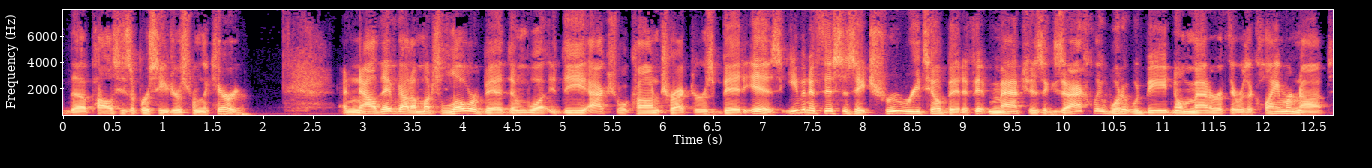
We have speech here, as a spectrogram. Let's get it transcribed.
the policies and procedures from the carrier. And now they've got a much lower bid than what the actual contractor's bid is. Even if this is a true retail bid, if it matches exactly what it would be, no matter if there was a claim or not,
